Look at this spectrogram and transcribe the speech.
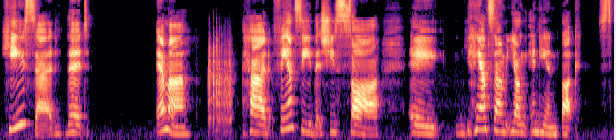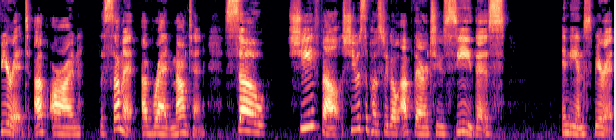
he said that Emma had fancied that she saw a handsome young Indian buck spirit up on the summit of Red Mountain. So she felt she was supposed to go up there to see this Indian spirit.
